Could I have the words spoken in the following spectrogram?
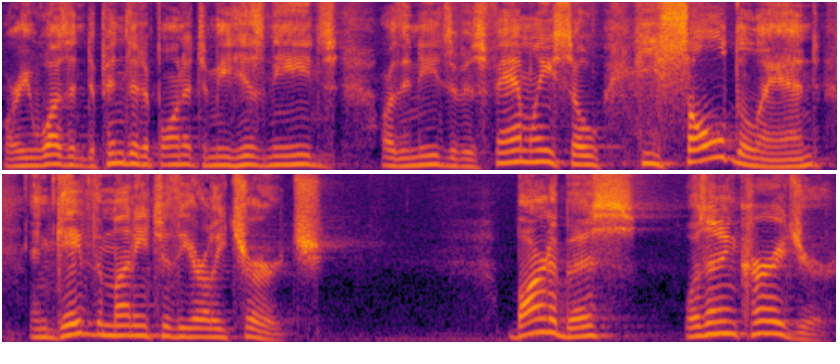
or he wasn't dependent upon it to meet his needs or the needs of his family. So he sold the land and gave the money to the early church. Barnabas was an encourager.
